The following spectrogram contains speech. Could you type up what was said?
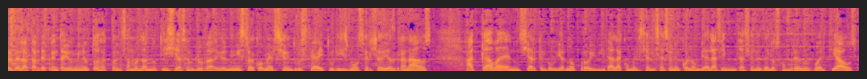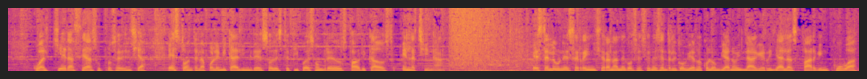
Desde la tarde 31 minutos actualizamos las noticias en Blue Radio. El ministro de Comercio, Industria y Turismo, Sergio Díaz Granados, acaba de anunciar que el gobierno prohibirá la comercialización en Colombia de las imitaciones de los sombreros vuelteados, cualquiera sea su procedencia. Esto ante la polémica del ingreso de este tipo de sombreros fabricados en la China. Este lunes se reiniciarán las negociaciones entre el gobierno colombiano y la guerrilla de las FARC en Cuba,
